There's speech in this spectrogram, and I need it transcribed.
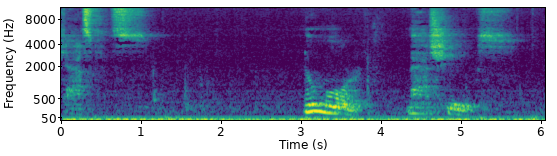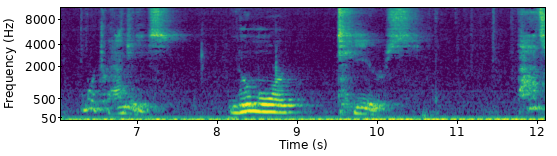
caskets. No more mass shootings. No more tragedies. No more tears. That's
